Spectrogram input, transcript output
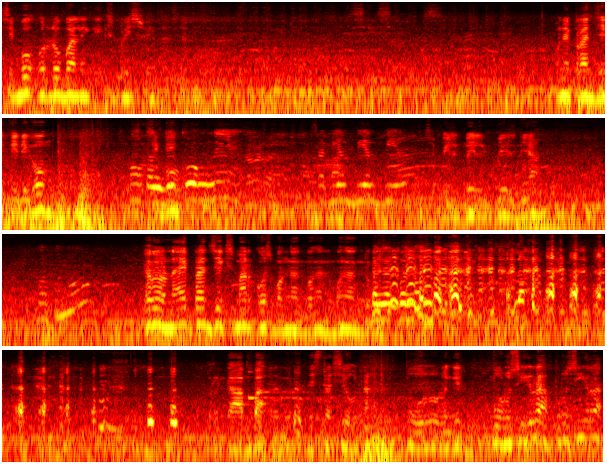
Cebu Cordoba Link Expressway na siya. Si Silix. Muna yung project ni Digong. Oh, kang digong ni. Sa build, build, build. Sa build build build niya. Wapo no? Karon na ay projects Marcos bangag bangag bangag. Bangag bangag bangag. Bergaba di stasyon na. Puro lagi puro sira, puro sira.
